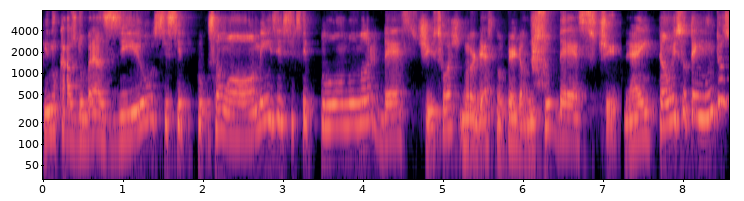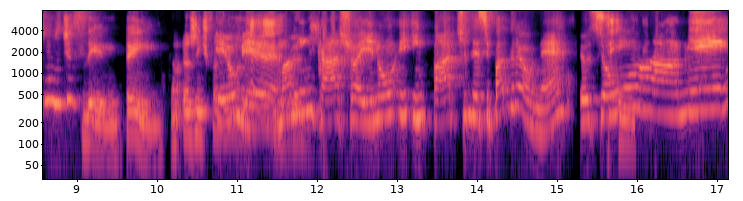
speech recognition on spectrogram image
e no caso do Brasil, se situ- são homens e se situam no Nordeste. Isso, Nordeste, não, perdão, no Sudeste. Né? Então, isso tem muito a nos dizer, não tem? Dá pra gente fazer Eu mesma me encaixo aí no, em em parte desse padrão, né? Eu sou Sim. um homem.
